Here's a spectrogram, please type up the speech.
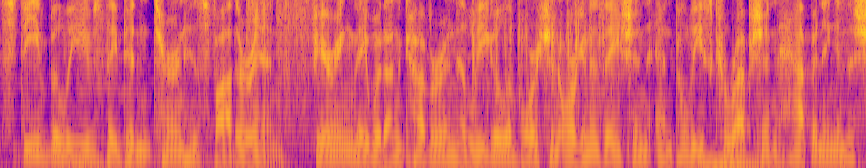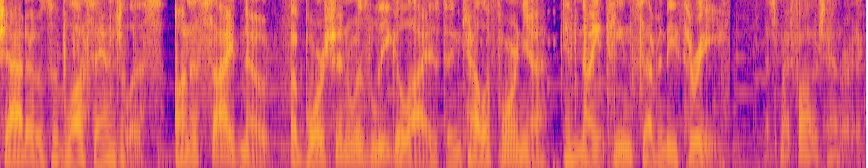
Steve believes they didn't turn his father in, fearing they would uncover an illegal abortion organization and police corruption happening in the shadows of Los Angeles. On a side note, abortion was legalized in California in 1973. And it's my father's handwriting.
